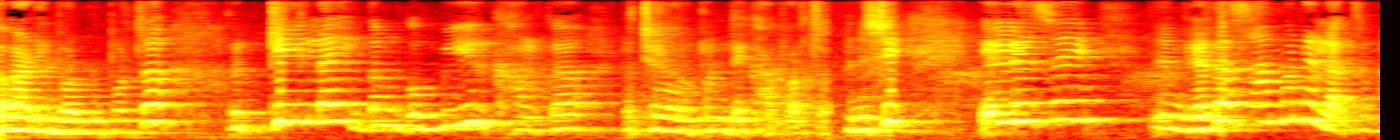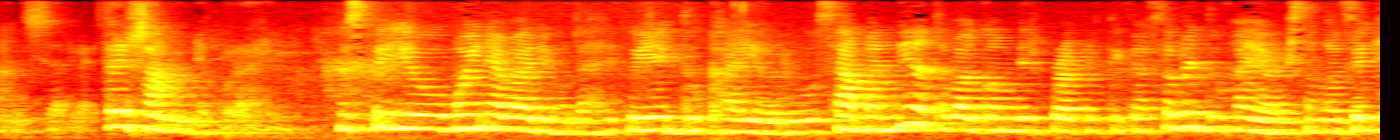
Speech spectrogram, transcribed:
अगाडि बढ्नुपर्छ र केहीलाई एकदम गम्भीर खालका लक्षणहरू पनि देखा पर्छ भनेपछि यसले चाहिँ हेर्दा सामान्य लाग्छ मानिसहरूलाई तर सामान्य कुरा होइन। जस्तै यो महिनावारी हुँदाखेरिको यही दुखाइहरू सामान्य अथवा गम्भीर प्रकृतिका सबै दुखाइहरूसँग चाहिँ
